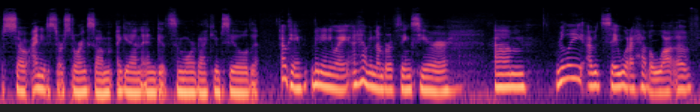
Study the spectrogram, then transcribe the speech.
So I need to start storing some again and get some more vacuum sealed. Okay, but anyway, I have a number of things here. Um, really, I would say what I have a lot of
